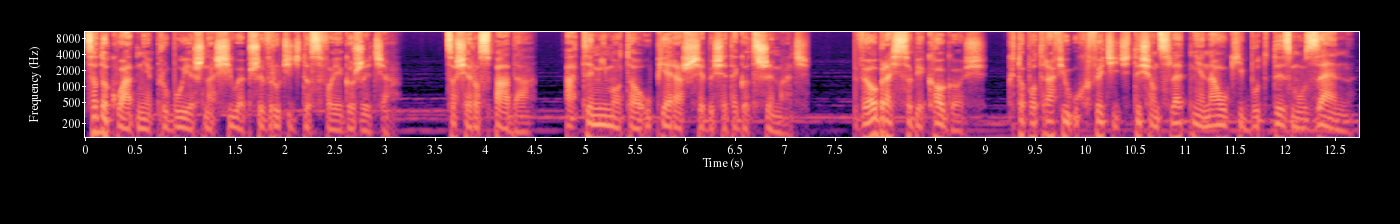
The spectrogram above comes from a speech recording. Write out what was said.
Co dokładnie próbujesz na siłę przywrócić do swojego życia? Co się rozpada, a ty mimo to upierasz się, by się tego trzymać? Wyobraź sobie kogoś, kto potrafił uchwycić tysiącletnie nauki buddyzmu zen,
